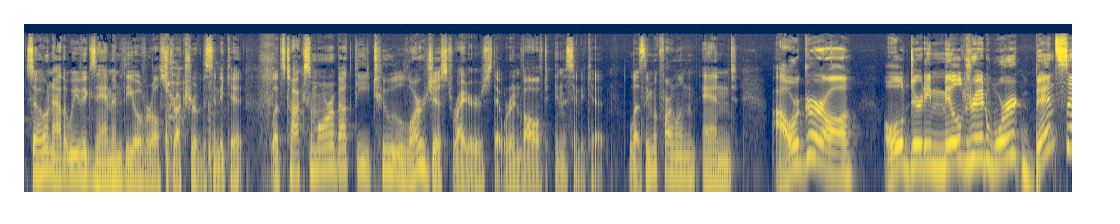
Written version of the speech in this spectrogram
So now that we've examined the overall structure of the syndicate, let's talk some more about the two largest writers that were involved in the syndicate Leslie McFarlane and our girl, old dirty Mildred Wirt Benson.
